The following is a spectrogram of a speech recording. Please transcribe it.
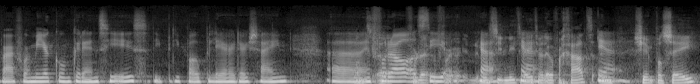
waarvoor meer concurrentie is, die, die populairder zijn. Uh, Want, en vooral uh, als de, die. Voor de ja, mensen die niet ja. weten waar het over gaat, een chimpansee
